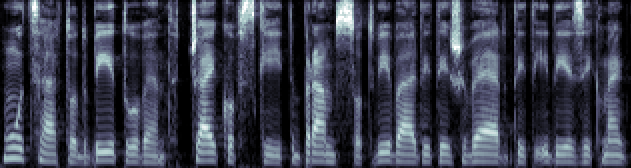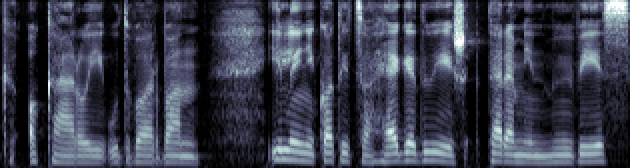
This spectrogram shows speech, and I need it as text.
Mozartot, Beethovent, Csajkovszkit, Brahmsot, Vivaldit és Verdit idézik meg a Károlyi udvarban. Illényi Katica hegedű és Teremin művész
